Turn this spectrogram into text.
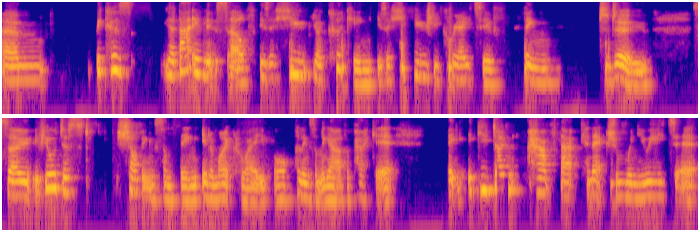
Um because yeah that in itself is a huge you know cooking is a hugely creative thing to do. So if you're just shoving something in a microwave or pulling something out of a packet it, it, you don't have that connection when you eat it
